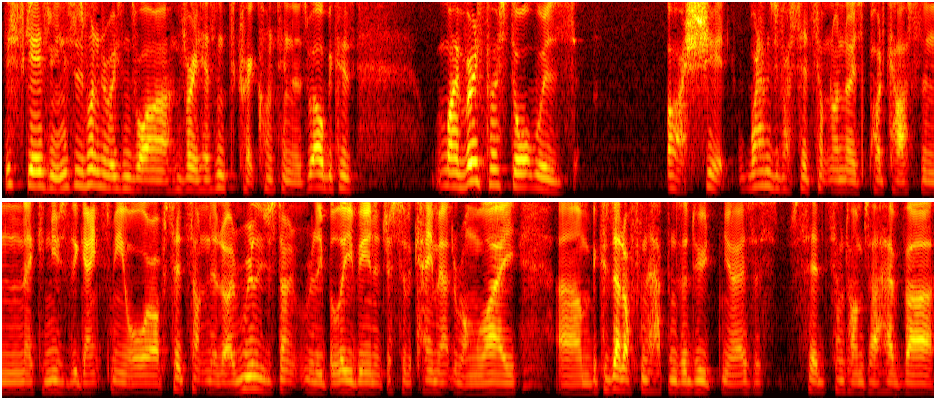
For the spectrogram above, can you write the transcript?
this scares me, and this is one of the reasons why I'm very hesitant to create content as well. Because my very first thought was, oh shit, what happens if I said something on those podcasts and they can use it against me, or I've said something that I really just don't really believe in. It just sort of came out the wrong way. Um, because that often happens. I do, you know, as I said, sometimes I have. Uh,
